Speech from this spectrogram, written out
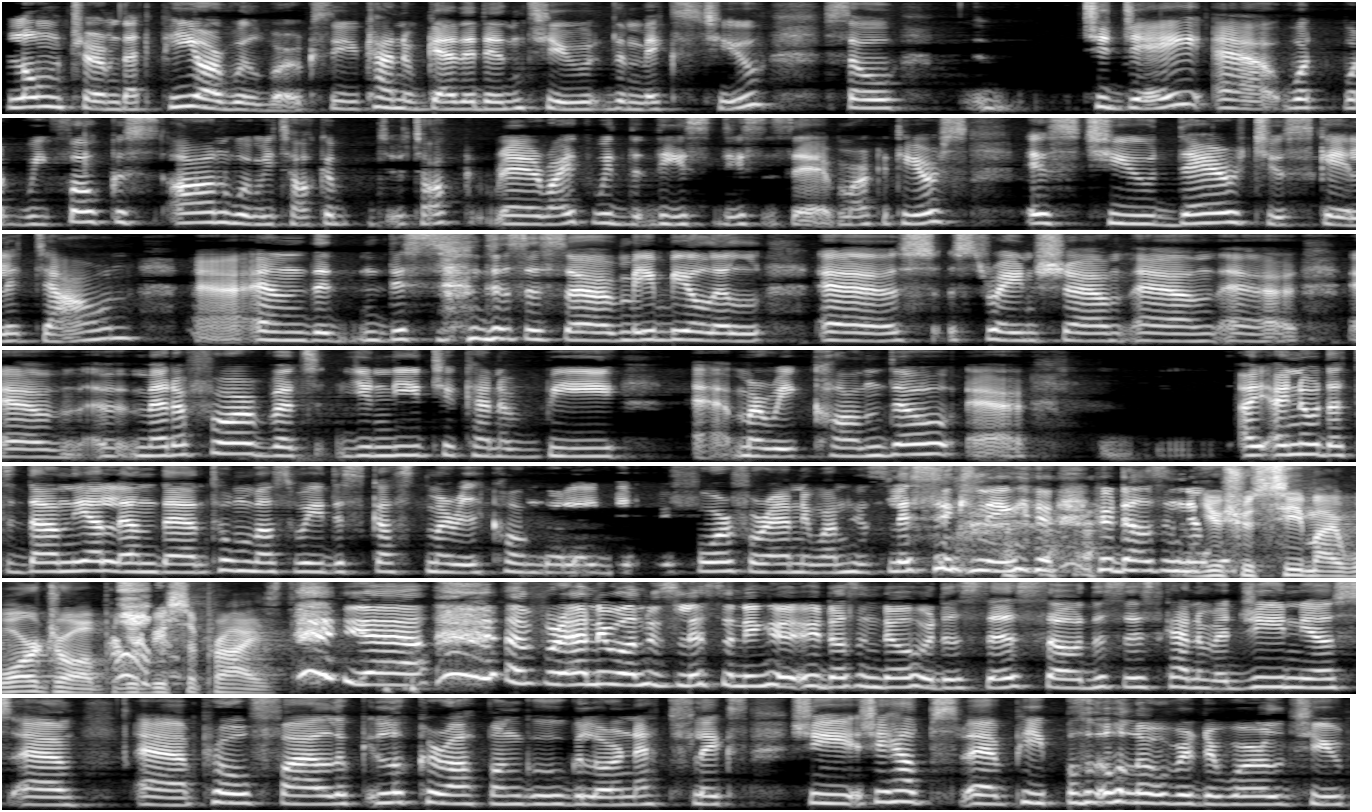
long term that PR will work. So you kind of get it into the mix too. So today, uh, what what we focus on when we talk talk uh, right with these these uh, marketeers is to dare to scale it down. Uh, and this this is uh, maybe a little uh, strange um, um, um, metaphor, but you need to kind of be Marie Kondo I, I know that Daniel and uh, Thomas, we discussed Marie Kondo a little bit before for anyone who's listening who doesn't know. You should see my wardrobe. You'd be surprised. yeah. And for anyone who's listening who, who, doesn't know who this is, so this is kind of a genius um, uh, profile. Look, look her up on Google or Netflix. She, she helps uh, people all over the world to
